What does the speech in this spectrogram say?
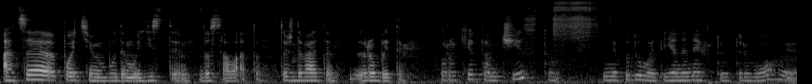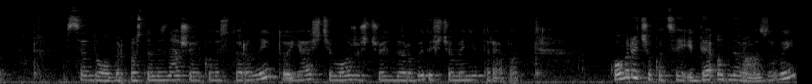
а це потім будемо їсти до салату. Тож давайте робити. По ракетам чисто, не подумайте, я не нехтую тривогою. Все добре. Просто не знаю, що коли сторони, то я ще можу щось доробити, що мені треба. Ковричок оцей іде одноразовий,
